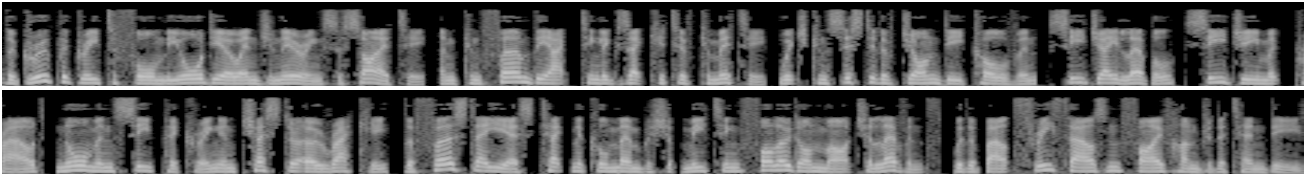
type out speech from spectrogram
The group agreed to form the Audio Engineering Society, and confirmed the acting executive committee, which consisted of John D. Colvin, C. J. Lebel, C. G. McProud, Norman C. Pickering and Chester O. Rackey. The first AES technical membership meeting followed on March 11, with about 3,500 attendees.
